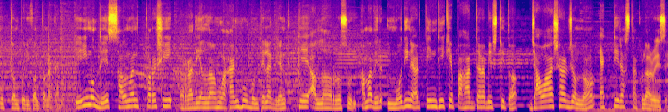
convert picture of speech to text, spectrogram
উত্তম পরিকল্পনাকারী। এরই মধ্যে সালমান ফরাসি রাদিয়াল্লাহু আনহু বলতে লাগলেন হে আল্লাহর রসুল আমাদের মদিনার তিন দিকে পাহাড় দ্বারা বেষ্টিত যাওয়া আসার জন্য একটি রাস্তা খোলা রয়েছে।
